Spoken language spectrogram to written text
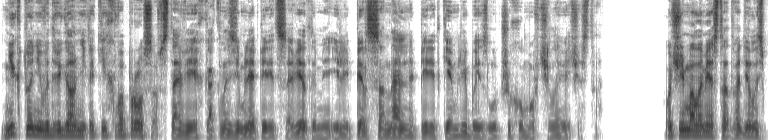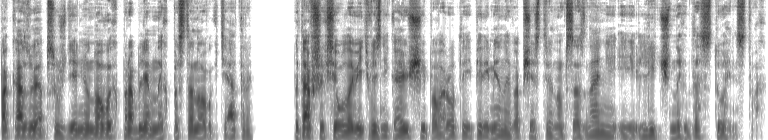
Никто не выдвигал никаких вопросов, ставя их как на Земле перед советами или персонально перед кем-либо из лучших умов человечества. Очень мало места отводилось показу и обсуждению новых проблемных постановок театра, пытавшихся уловить возникающие повороты и перемены в общественном сознании и личных достоинствах.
